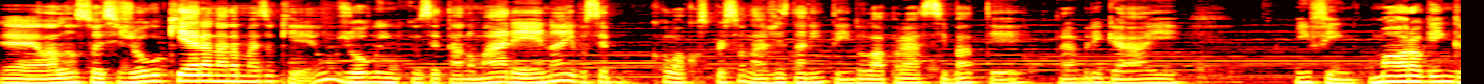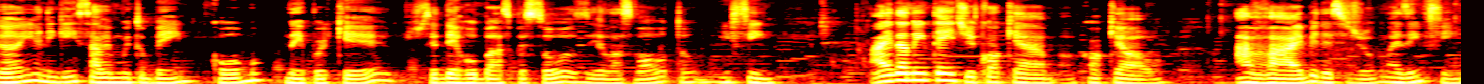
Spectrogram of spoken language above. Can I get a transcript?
é, ela lançou esse jogo que era nada mais do que um jogo em que você tá numa arena e você coloca os personagens da Nintendo lá pra se bater, pra brigar e Enfim, uma hora alguém ganha, ninguém sabe muito bem como, nem porquê. Você derruba as pessoas e elas voltam, enfim. Ainda não entendi qual que é a, qual que é a vibe desse jogo, mas enfim.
